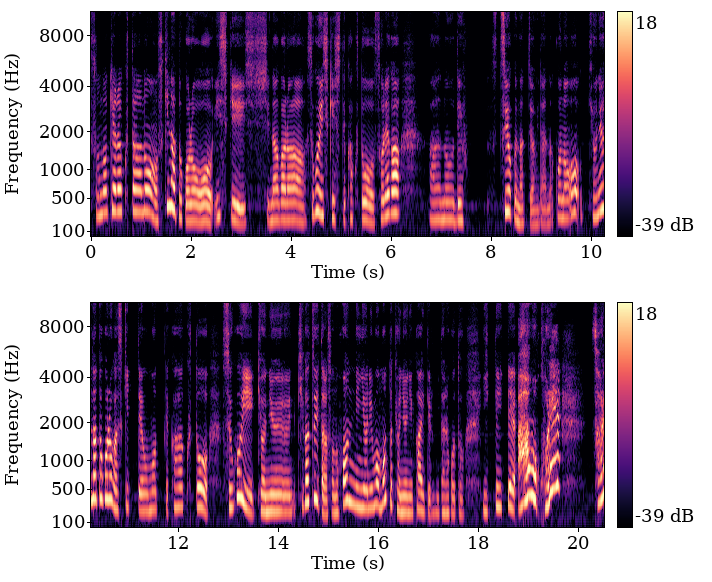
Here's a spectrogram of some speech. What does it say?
そのキャラクターの好きなところを意識しながら、すごい意識して書くと、それが、あの、デフ、強くなっちゃうみたいな。この、お、巨乳なところが好きって思って書くと、すごい巨乳、気がついたらその本人よりももっと巨乳に書いてるみたいなことを言っていて、ああ、もうこれ、それは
